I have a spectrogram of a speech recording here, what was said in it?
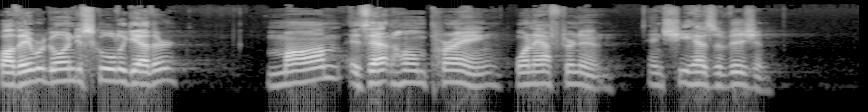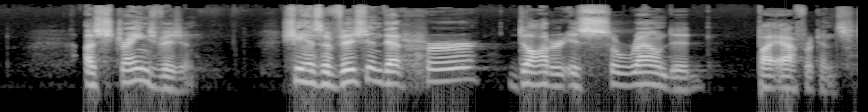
while they were going to school together, mom is at home praying one afternoon, and she has a vision, a strange vision. She has a vision that her daughter is surrounded by Africans.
